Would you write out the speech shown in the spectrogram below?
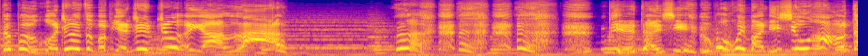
的喷火车怎么变成这样了？啊别担心，我会把你修好的。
